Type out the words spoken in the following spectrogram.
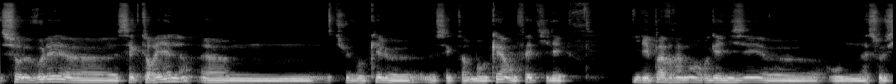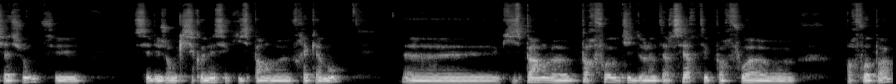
sur le volet euh, sectoriel, euh, tu évoquais le, le, secteur bancaire. En fait, il est il n'est pas vraiment organisé euh, en association. C'est c'est des gens qui se connaissent et qui se parlent fréquemment, euh, qui se parlent parfois au titre de l'intercert et parfois euh, parfois pas.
